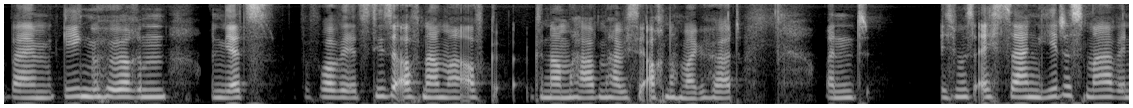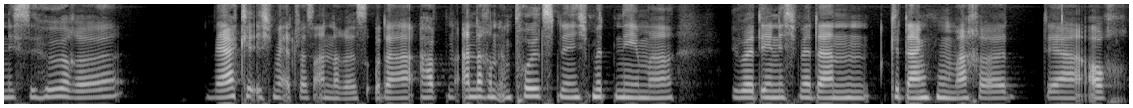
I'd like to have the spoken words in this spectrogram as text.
beim Gegenhören und jetzt, bevor wir jetzt diese Aufnahme aufgenommen haben, habe ich sie auch nochmal gehört. Und ich muss echt sagen, jedes Mal, wenn ich sie höre, merke ich mir etwas anderes oder habe einen anderen Impuls, den ich mitnehme, über den ich mir dann Gedanken mache, der auch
